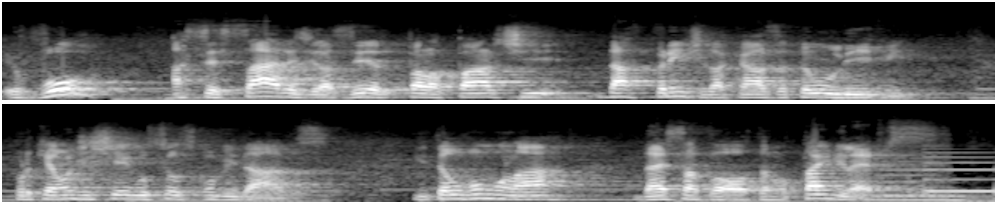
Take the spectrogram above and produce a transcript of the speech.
eu vou acessar a área de lazer pela parte da frente da casa, pelo living, porque é onde chegam os seus convidados. Então vamos lá dar essa volta no time lapse.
